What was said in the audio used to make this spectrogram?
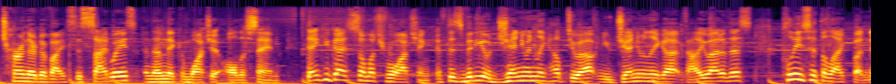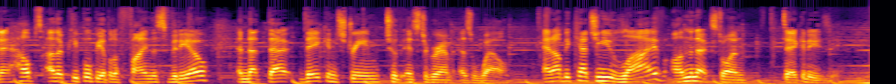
turn their devices sideways and then they can watch it all the same. Thank you guys so much for watching. If this video genuinely helped you out and you genuinely got value out of this, please hit the like button. It helps other people be able to find this video and that, that they can stream to Instagram as well. And I'll be catching you live on the next one. Take it easy.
